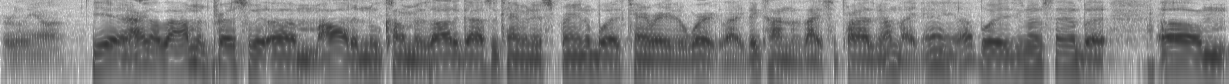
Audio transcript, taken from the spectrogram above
early on? Yeah, I ain't gonna lie. I'm impressed with um, all the newcomers, all the guys who came in the spring. The boys came ready to work. Like they kind of like surprised me. I'm like, dang, y'all boys, you know what I'm saying? But um,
